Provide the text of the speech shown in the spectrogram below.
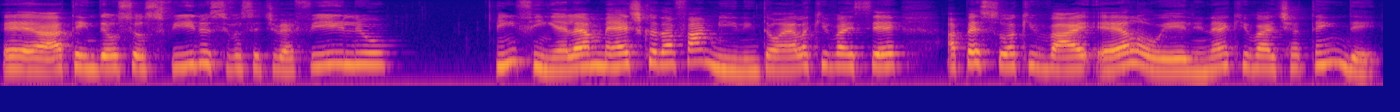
é, atender os seus filhos, se você tiver filho. Enfim, ela é a médica da família, então ela que vai ser a pessoa que vai, ela ou ele, né, que vai te atender.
